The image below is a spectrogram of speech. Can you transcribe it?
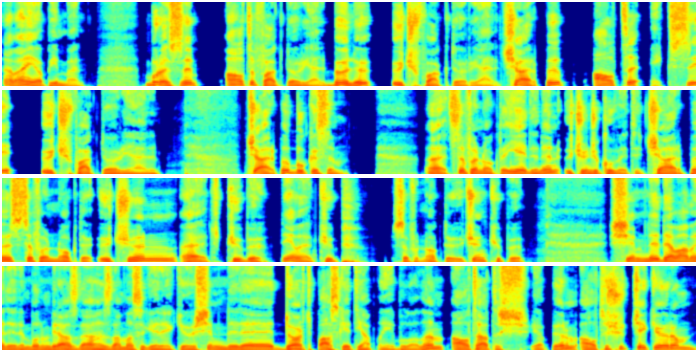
Hemen yapayım ben. Burası 6 faktöriyel bölü 3 faktöriyel çarpı 6 eksi 3 faktöriyel çarpı bu kısım. Evet, 0.7'nin 3. kuvveti çarpı 0.3'ün, evet, kübü, değil mi? Küp. 0.3'ün küpü. Şimdi devam edelim. Bunun biraz daha hızlanması gerekiyor. Şimdi de 4 basket yapmayı bulalım. 6 atış yapıyorum, 6 şut çekiyorum,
